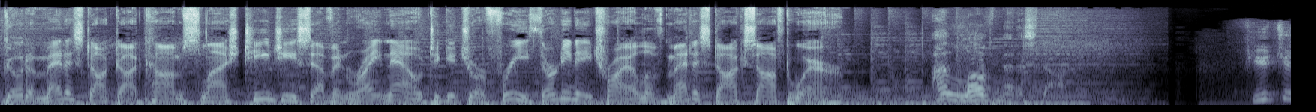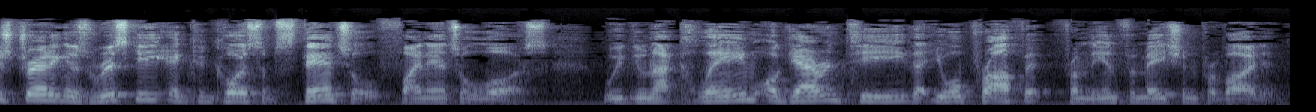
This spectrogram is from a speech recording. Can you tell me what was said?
Go to metastock.com slash TG7 right now to get your free 30-day trial of Metastock software. I love Metastock. Futures trading is risky and can cause substantial financial loss. We do not claim or guarantee that you will profit from the information provided.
